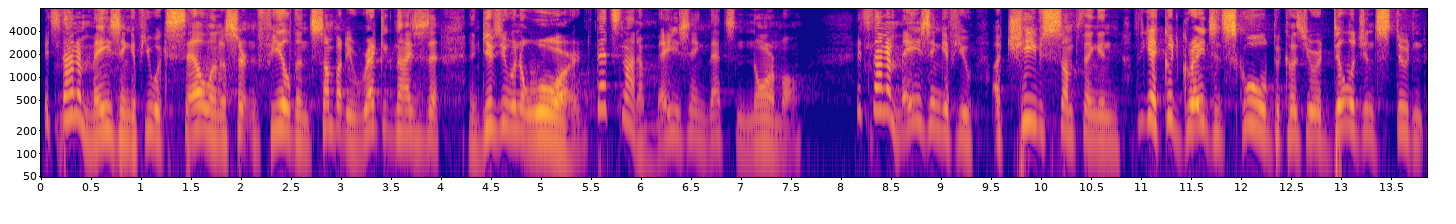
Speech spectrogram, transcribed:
It's not amazing if you excel in a certain field and somebody recognizes it and gives you an award. That's not amazing, that's normal. It's not amazing if you achieve something and you get good grades in school because you're a diligent student.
